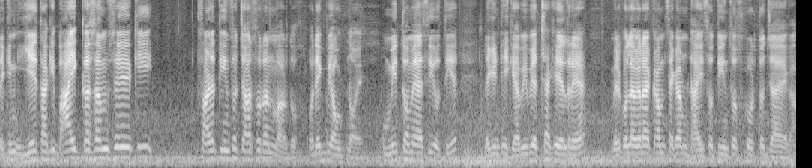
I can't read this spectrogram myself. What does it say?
लेकिन ये था कि भाई, कसम से कि साढ़े तीन सौ, चार सौ रन मार दो। और एक भी आउट ना होए। उम्मीद तो हमें ऐसी होती है। लेकिन ठीक है, अभी भी अच्छा खेल रहे हैं। मेरे को लग रहा है कम से कम ढाई सौ तीन सौ स्कोर तो जाएगा।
